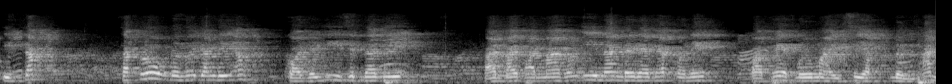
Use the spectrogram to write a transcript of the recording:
งอีกสัก สักลูกหนึ่งก็ยังดีเอ้าก่อนจะยี่สิบนาทีผ่านไปผ่านมาเก้าอี้นั่งได้เลยครับวันนี้ ประเภทมือใหม่เสียบหนึ่งท่าน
